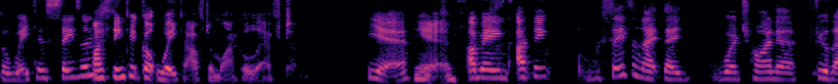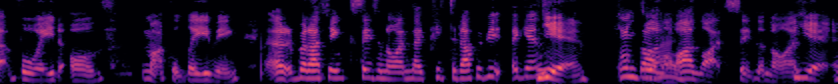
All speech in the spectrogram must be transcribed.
the weakest season. I think it got weak after Michael left. yeah. Yeah, I mean, I think season eight they were trying to fill that void of Michael leaving, uh, but I think season nine they picked it up a bit again. yeah. I'm So glad. I liked season nine. Yeah,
